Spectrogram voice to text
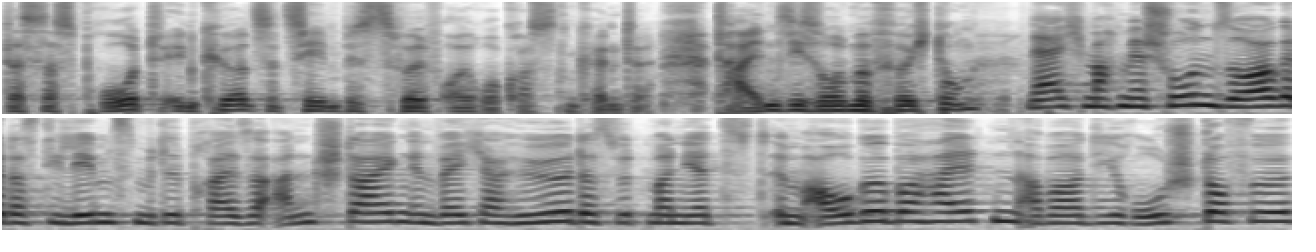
dass das Brot in Kürze 10 bis 12 Euro kosten könnte. Teilen Sie so eine Befürchtung? Na, ich mache mir schon Sorge, dass die Lebensmittelpreise ansteigen. In welcher Höhe, das wird man jetzt im Auge behalten. Aber die Rohstoffe,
